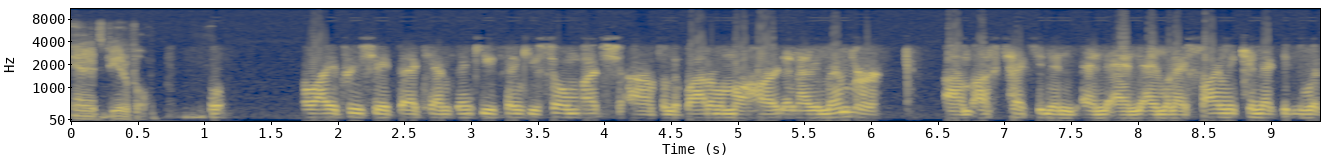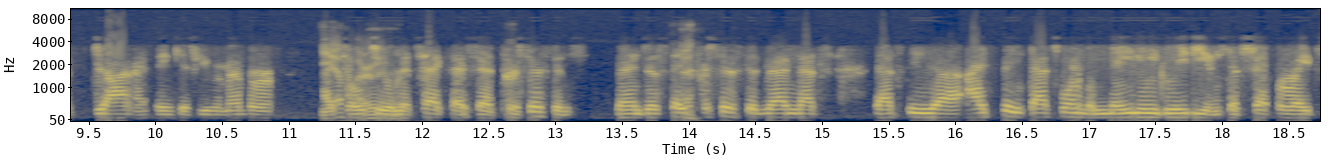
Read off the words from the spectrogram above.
And it's beautiful. Well, well I appreciate that, Ken. Thank you. Thank you so much uh, from the bottom of my heart. And I remember um, us texting, and, and, and, and when I finally connected with John, I think if you remember, yep, I told I you in the text, I said persistence man. Just stay persistent, man. That's that's the uh, I think that's one of the main ingredients that separates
